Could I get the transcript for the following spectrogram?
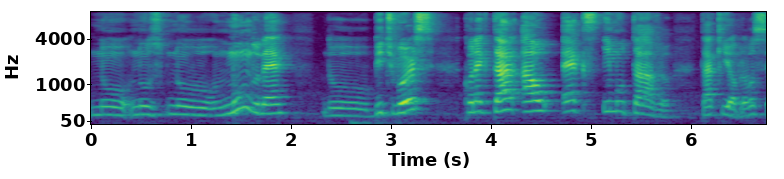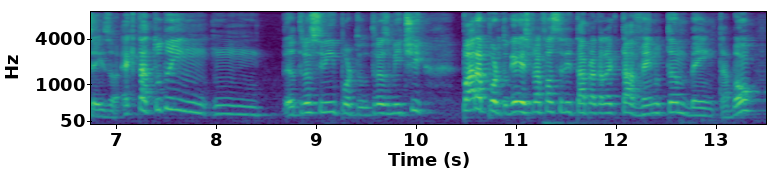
no, no, no mundo, né, do Bitverse, conectar ao X imutável. Tá aqui, ó, pra vocês, ó. É que tá tudo em... em eu transferi em português, transmiti para português para facilitar pra galera que tá vendo também, tá bom?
